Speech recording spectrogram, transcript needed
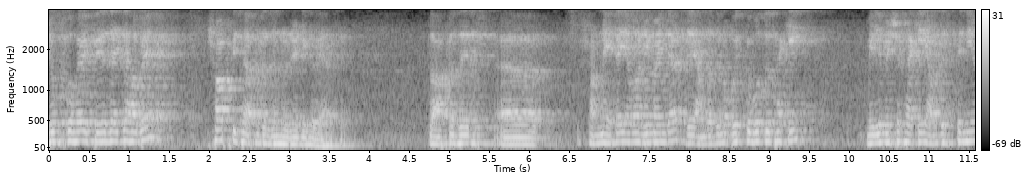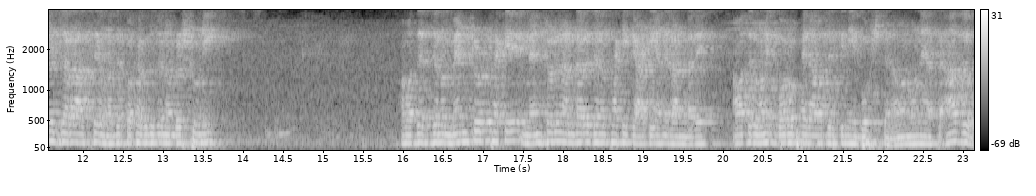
যোগ্য হয়ে ফিরে যাইতে হবে সব কিছু আপনাদের জন্য রেডি হয়ে আছে। তো আপনাদের সামনে এটাই আমার রিমাইন্ডার যে আমরা যেন ঐক্যবদ্ধ থাকি, মিলেমিশে থাকি। আমাদের সিনিয়র যারা আছে, ওনাদের কথাগুলো যেন আমরা শুনি। আমাদের যেন মেন্টর থাকে মেন্টরের আন্ডারে যেন থাকি গার্ডিয়ানের আন্ডারে আমাদের অনেক বড় ভাইরা আমাদেরকে নিয়ে বসতেন। আমার মনে আছে, আজও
